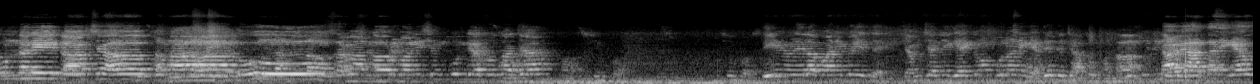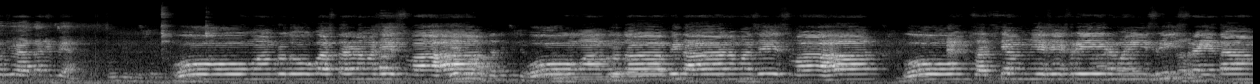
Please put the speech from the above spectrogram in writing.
पुण्डरीकाक्षः पुनाद सर्वांगावर पाणी शिंपून घ्या स्वतःच्या. तीन वेळेला पाणी प्यायचंय. चमच्याने घ्या किंवा फुलाने घ्या. डाव्या हाताने घ्या उजव्या हाताने प्या. ఓం అమృతోపస్తర నమసే స్వాహ. ఓం అమృతాపితా నమసే స్వాహ. ఓం సత్యం యశశ్రీరమై శ్రీ శ్రయతాం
